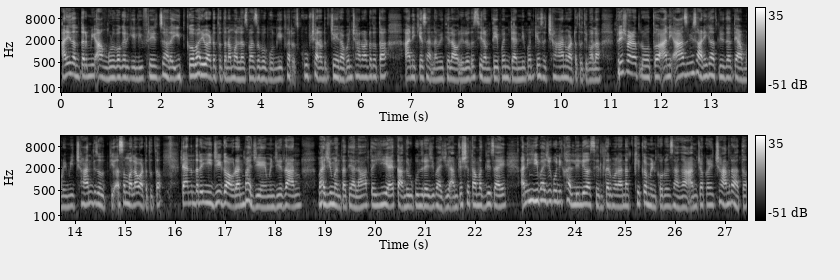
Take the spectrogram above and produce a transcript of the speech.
आणि नंतर मी आंघोळ वगैरे केली फ्रेश झालं. इतकं भारी वाटत होतं ना मलाच माझं बघून. की खरंच खूप छान वाटत चेहरा पण छान वाटत होता. आणि केसांना मी ते लावलेलं होतं सिरम. ते पण त्यांनी पण केस छान वाटत होते मला. फ्रेश वाटतलं होतं. आणि आज मी साडी घातली होती त्यामुळे मी छान दिसत होती असं मला वाटत होतं. त्यानंतर ही जी गावरान भाजी आहे म्हणजे रान भाजी म्हणतात याला तर ही आहे तांदूळ कुंजऱ्याची भाजी. आमच्या शेतामधलीच आहे. आणि ही भाजी कोणी खाल्लेली असेल तर मला नक्की कमेंट करून सांगा. आमच्याकडे छान राहतं.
